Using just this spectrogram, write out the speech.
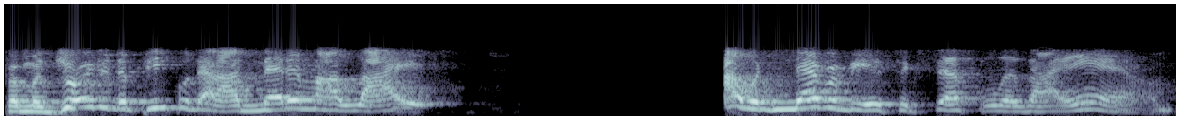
for majority of the people that I met in my life, I would never be as successful as I am.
